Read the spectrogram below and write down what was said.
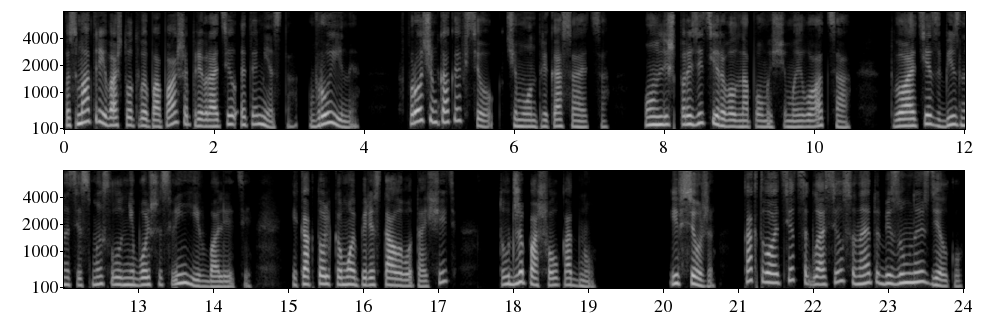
Посмотри, во что твой папаша превратил это место, в руины. Впрочем, как и все, к чему он прикасается. Он лишь паразитировал на помощи моего отца. Твой отец в бизнесе смысл не больше свиньи в балете. И как только мой перестал его тащить, тут же пошел ко дну. И все же, как твой отец согласился на эту безумную сделку?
